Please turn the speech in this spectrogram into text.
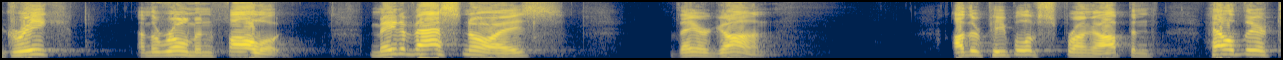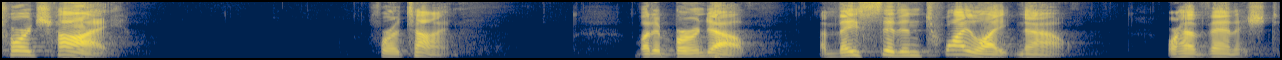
Greek, and the Roman followed. Made a vast noise, they are gone. Other people have sprung up and held their torch high for a time, but it burned out, and they sit in twilight now or have vanished.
